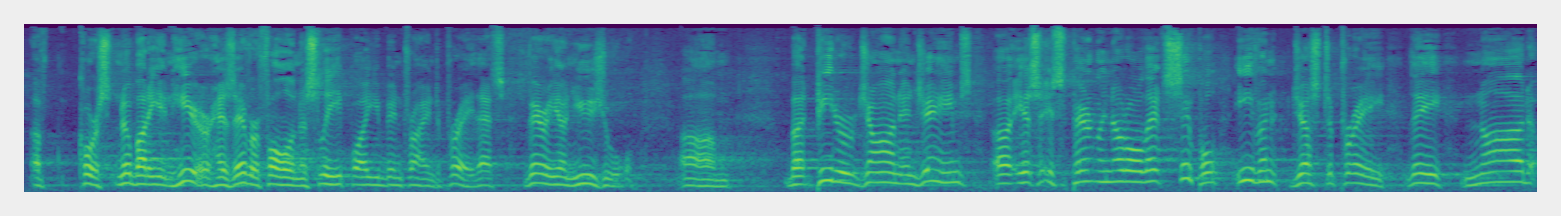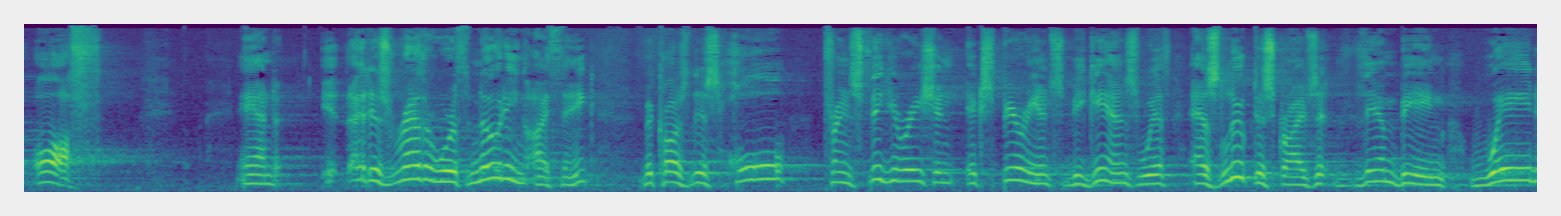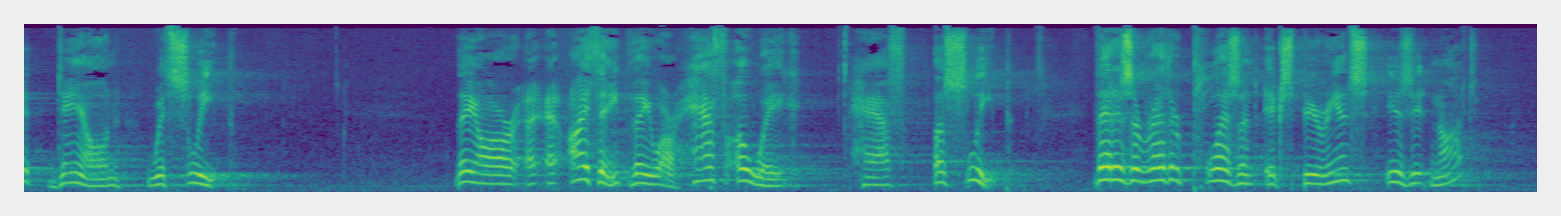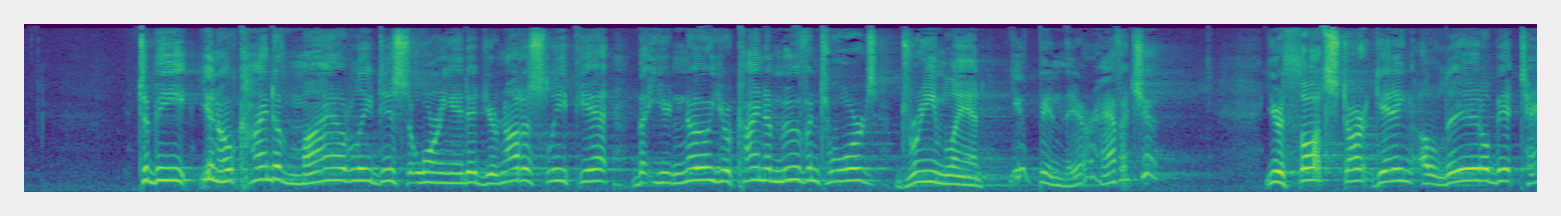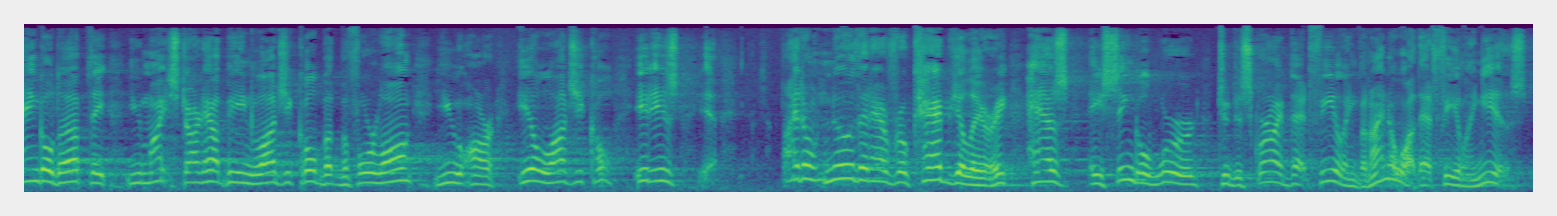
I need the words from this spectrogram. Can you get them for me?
Of course, nobody in here has ever fallen asleep while you've been trying to pray. That's very unusual. Um, but Peter, John, and James, uh, it's, it's apparently not all that simple, even just to pray. They nod off. And it, that is rather worth noting, I think, because this whole transfiguration experience begins with, as Luke describes it, them being weighed down with sleep. They are, uh, uh, I think, they are half awake, half asleep. That is a rather pleasant experience, is it not? to be, you know, kind of mildly disoriented. You're not asleep yet, but you know you're kind of moving towards dreamland. You've been there, haven't you? Your thoughts start getting a little bit tangled up. They, you might start out being logical, but before long, you are illogical. It is, I don't know that our vocabulary has a single word to describe that feeling, but I know what that feeling is.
